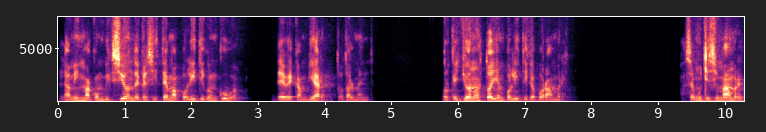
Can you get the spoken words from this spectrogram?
la misma convicción de que el sistema político en Cuba debe cambiar totalmente. Porque yo no estoy en política por hambre. Pasé muchísima hambre,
